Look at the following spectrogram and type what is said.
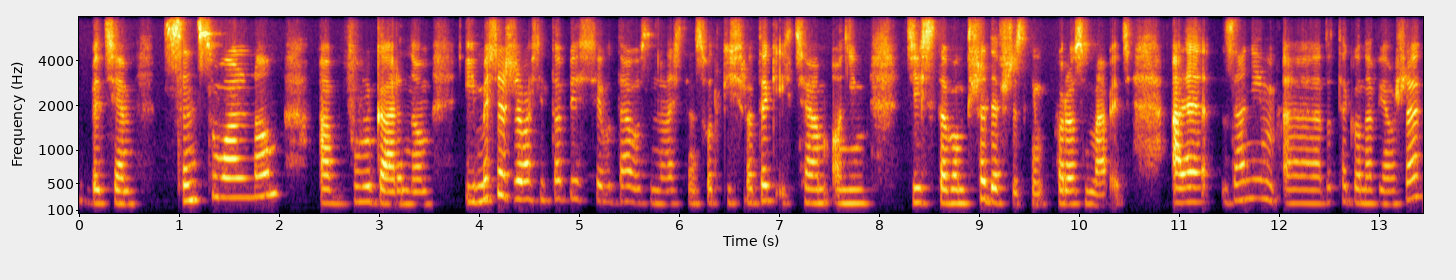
byciem sensualną a wulgarną. I myślę, że właśnie Tobie się udało znaleźć ten słodki środek i chciałam o nim dziś z Tobą przede wszystkim porozmawiać. Ale zanim e, do tego nawiążę,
